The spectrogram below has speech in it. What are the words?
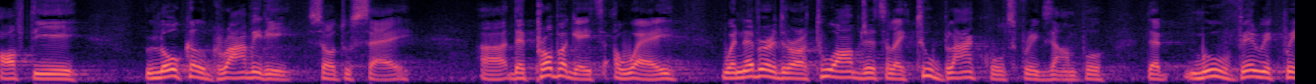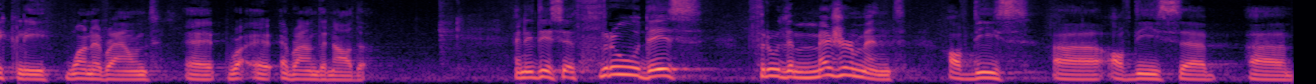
of the local gravity, so to say, uh, that propagates away whenever there are two objects, like two black holes, for example, that move very quickly one around, uh, uh around another. And it is through this, through the measurement of these, uh, of these uh, uh,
